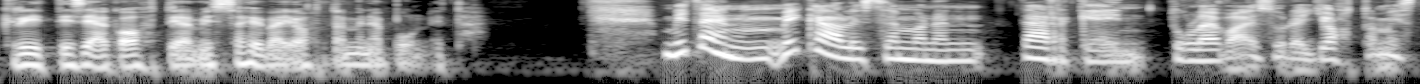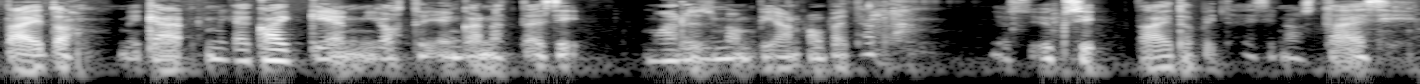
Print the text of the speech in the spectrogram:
kriittisiä kohtia, missä hyvä johtaminen punnitaan. Miten, mikä olisi semmoinen tärkein tulevaisuuden johtamistaito, mikä, mikä kaikkien johtajien kannattaisi mahdollisimman pian opetella, jos yksi taito pitäisi nostaa esiin?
